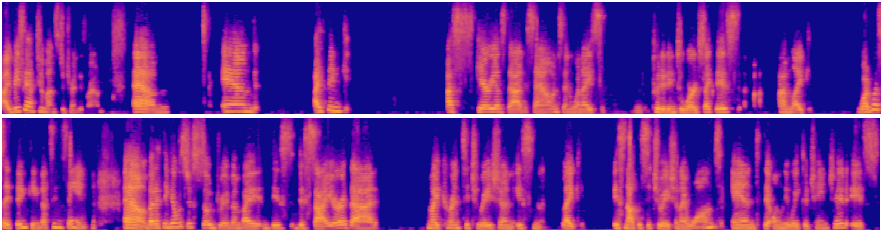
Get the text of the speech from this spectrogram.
i basically have two months to turn this around um and i think as scary as that sounds and when i put it into words like this i'm like what was i thinking? That's insane. Uh, but i think i was just so driven by this desire that my current situation is like is not the situation i want and the only way to change it is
